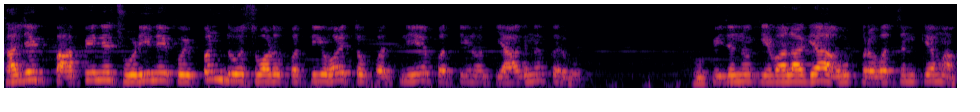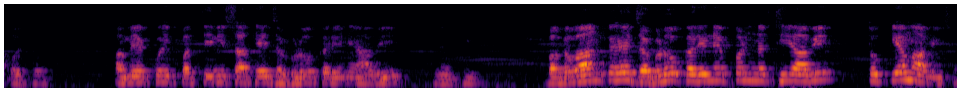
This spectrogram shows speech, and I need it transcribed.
ખાલી એક પાપીને છોડીને કોઈ પણ દોષવાળો પતિ હોય તો પત્નીએ પતિનો ત્યાગ ન કરવો. ગોપીજનો કેવા લાગ્યા, આવું પ્રવચન કેમ આપો છો? અમે કોઈ પતિની સાથે ઝઘડો કરીને આવી નથી. ભગવાન કહે, ઝઘડો કરીને પણ નથી આવી, તો કેમ આવી છો?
